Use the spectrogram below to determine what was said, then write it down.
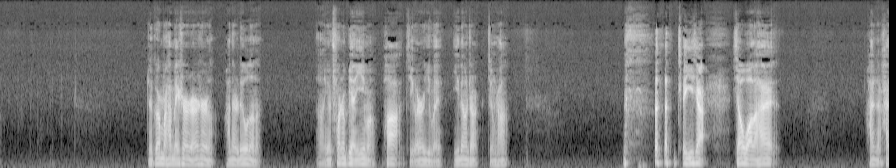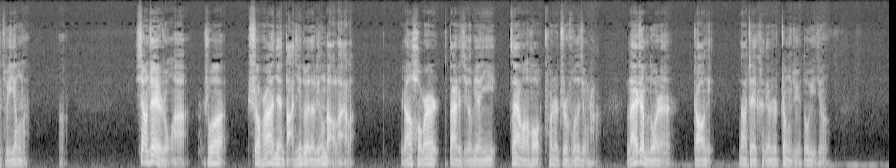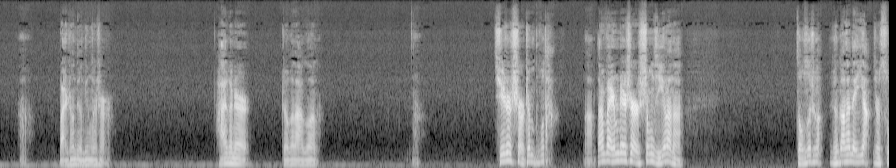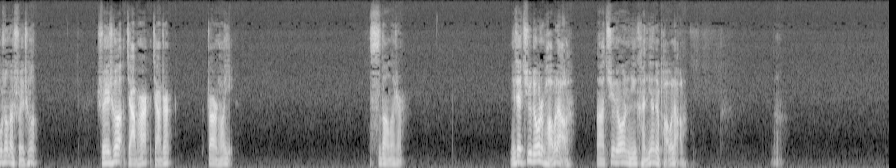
这哥们儿还没事人似的，还在那溜达呢，啊，因为穿着便衣嘛，啪，几个人一围，一辆证，警察，这一下，小伙子还。还还嘴硬呢，啊，像这种啊，说涉牌案件打击队的领导来了，然后后边带着几个便衣，再往后穿着制服的警察，来这么多人找你，那这肯定是证据都已经啊板上钉钉的事儿，还跟这儿这个那个的，啊，其实事儿真不大。啊！但是为什么这事儿升级了呢？走私车跟刚才那一样，就是俗称的水车。水车假牌假证，肇事逃逸，适当的事儿。你这拘留是跑不了了啊！拘留你肯定就跑不了了啊！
